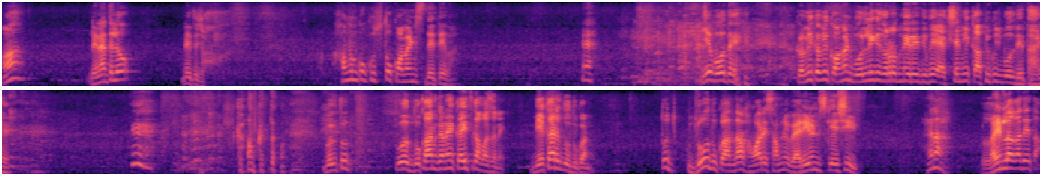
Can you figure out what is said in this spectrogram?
हाँ? लेना तो लो, नहीं तो जाओ। हम उनको कुछ तो कमेंट्स देते भाई ये बहुत है। कभी कभी कमेंट बोलने की ज़रूरत नहीं रहती भाई एक्शन भी काफ़ी कुछ बोल देता है। काम करता हूँ बोल तो तू दुकान का नहीं, कहीं काहीच कामाचं नाही बेकार है तो दुकान। तो जो दुकानदार हमारे सामने वेरिएंट्स ऐसी है ना लाइन लगा देता।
